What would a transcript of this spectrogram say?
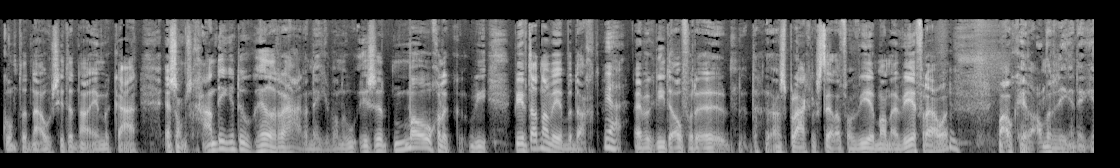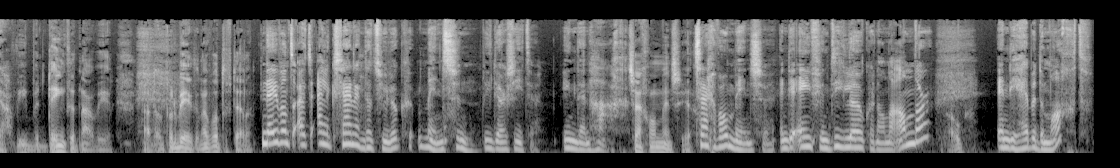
Komt dat nou? Hoe zit het nou in elkaar? En soms gaan dingen natuurlijk heel raar. Dan denk je van, hoe is het mogelijk? Wie, wie heeft dat nou weer bedacht? Ja. Dan heb ik niet over het aansprakelijk stellen van weerman en weervrouwen. Maar ook hele andere dingen. Dan denk ik, ja, wie bedenkt het nou weer? Nou, dat probeer ik dan ook wat te vertellen. Nee, want uiteindelijk zijn het natuurlijk mensen die daar zitten in Den Haag. Het zijn gewoon mensen, ja. Het zijn gewoon mensen. En de een vindt die leuker dan de ander. Ook. En die hebben de macht.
